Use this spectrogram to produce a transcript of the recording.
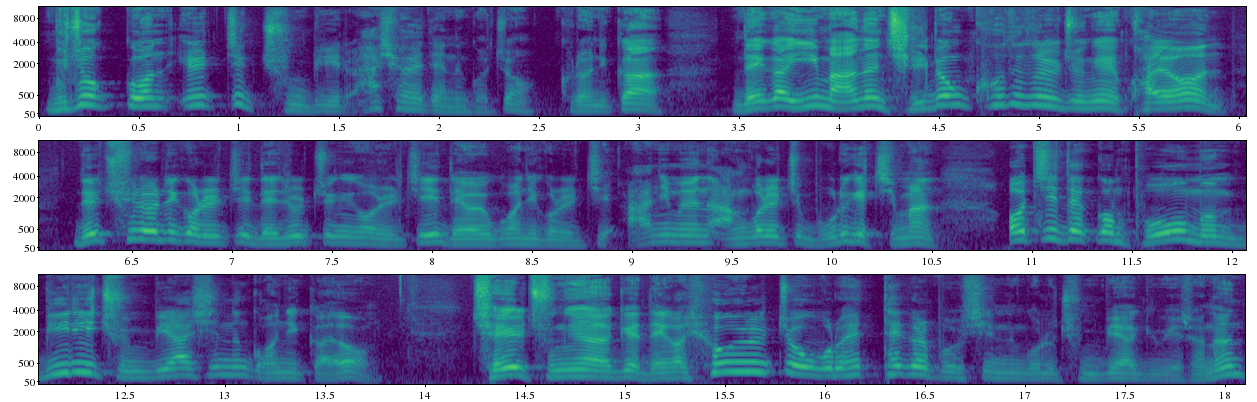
무조건 일찍 준비를 하셔야 되는 거죠. 그러니까 내가 이 많은 질병 코드들 중에 과연 뇌출혈이 걸릴지 뇌졸중이 걸릴지 뇌혈관이 걸릴지 아니면 안 걸릴지 모르겠지만 어찌 됐건 보험은 미리 준비하시는 거니까요. 제일 중요하게 내가 효율적으로 혜택을 볼 수 있는 거를 준비하기 위해서는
